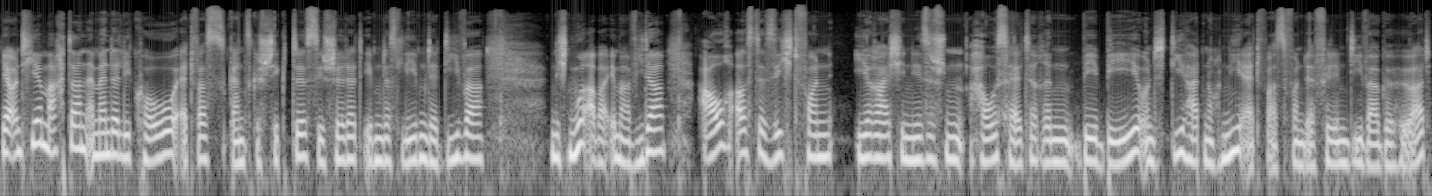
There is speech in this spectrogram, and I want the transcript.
Ja, und hier macht dann Amanda Licot etwas ganz Geschicktes. Sie schildert eben das Leben der Diva nicht nur, aber immer wieder, auch aus der Sicht von ihrer chinesischen Haushälterin BB und die hat noch nie etwas von der Filmdiva gehört.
